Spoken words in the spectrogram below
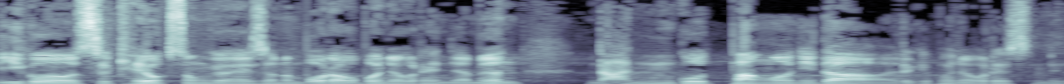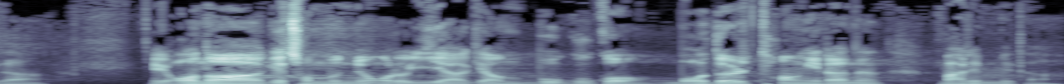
이것을 개혁 성경에서는 뭐라고 번역을 했냐면 난곳 방언이다 이렇게 번역을 했습니다. 언어학의 전문 용어로 이야기하면 모국어, 머덜텅이라는 말입니다.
